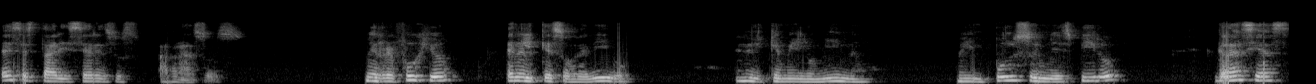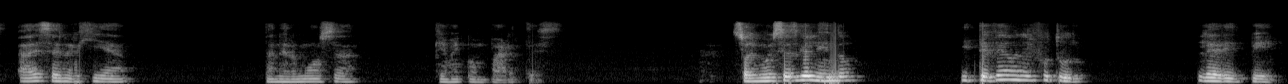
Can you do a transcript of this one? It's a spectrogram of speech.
es estar y ser en sus abrazos. Mi refugio en el que sobrevivo, en el que me ilumino, me impulso y me inspiro gracias a esa energía tan hermosa que me compartes. Soy Moisés Galindo y te veo en el futuro. Let it be.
